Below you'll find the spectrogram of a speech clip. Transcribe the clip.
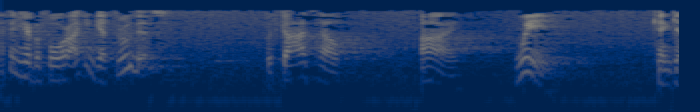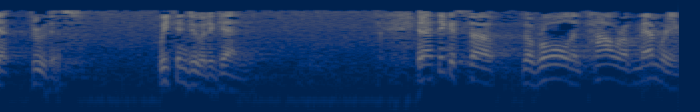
I've been here before. I can get through this. With God's help, I, we, can get through this. We can do it again. And I think it's the, the role and power of memory,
